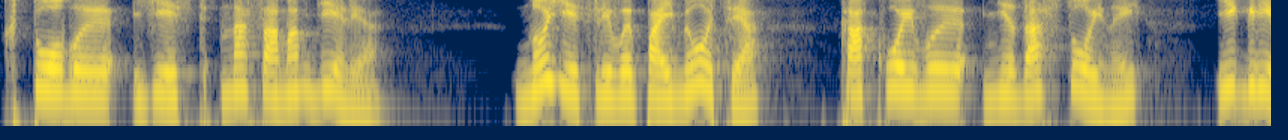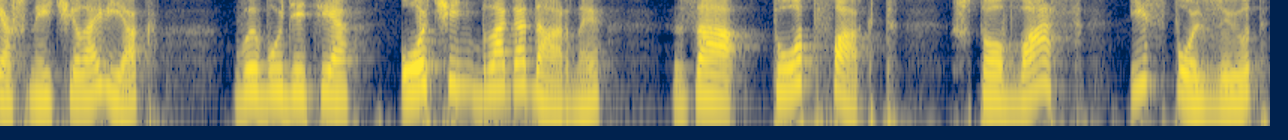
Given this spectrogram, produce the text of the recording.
кто вы есть на самом деле. Но если вы поймете, какой вы недостойный и грешный человек, вы будете очень благодарны за тот факт, что вас используют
